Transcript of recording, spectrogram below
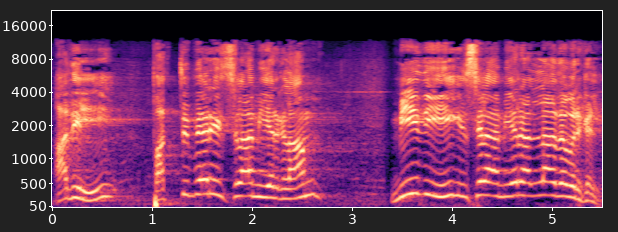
அதில் பத்து பேர் இஸ்லாமியர்களாம். மீதி இஸ்லாமியர் அல்லாதவர்கள்.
